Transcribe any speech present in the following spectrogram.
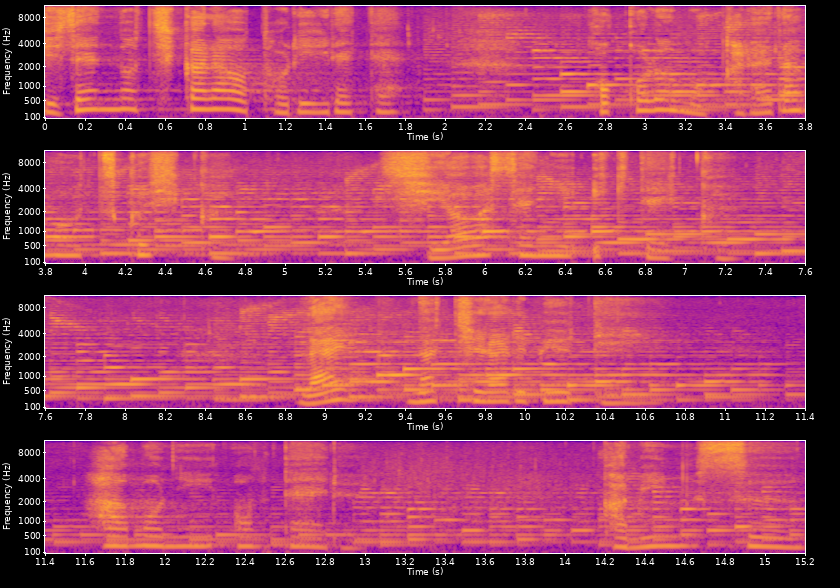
自然の力を取り入れて心も体も美しく幸せに生きていく「 Life Natural Beauty Harmony オンテール」「 Coming Soon」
